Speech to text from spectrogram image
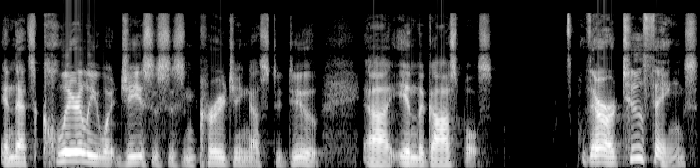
And that's clearly what Jesus is encouraging us to do uh, in the Gospels. there are two things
